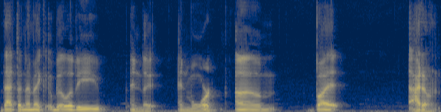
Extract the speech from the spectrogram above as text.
that dynamic ability and uh, and more. Um, but I don't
